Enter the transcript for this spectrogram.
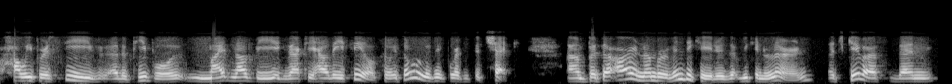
how we perceive other people might not be exactly how they feel. So it's always important to check. Um, but there are a number of indicators that we can learn that give us then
